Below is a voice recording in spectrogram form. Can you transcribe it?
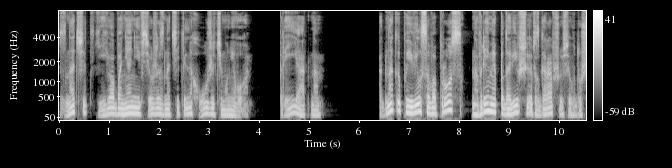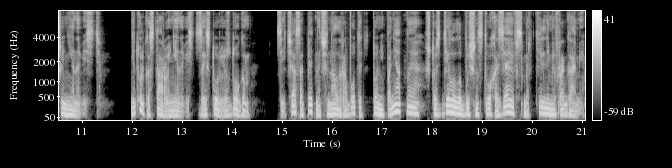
Значит, ее обоняние все же значительно хуже, чем у него. Приятно. Однако появился вопрос, на время подавивший разгоравшуюся в душе ненависть. Не только старую ненависть за историю с Догом, Сейчас опять начинало работать то непонятное, что сделало большинство хозяев смертельными врагами.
